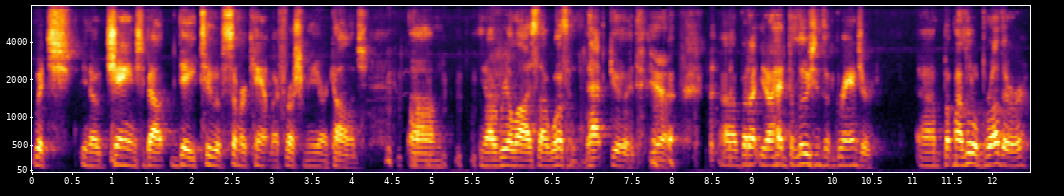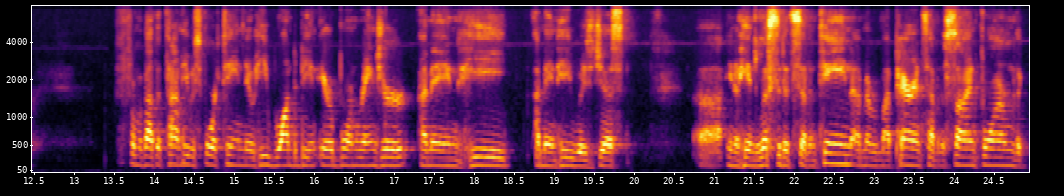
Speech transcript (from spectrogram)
which you know changed about day two of summer camp my freshman year in college. Um, you know, I realized I wasn't that good. Yeah. uh, but I, you know, I had delusions of grandeur. Um, but my little brother, from about the time he was 14, knew he wanted to be an airborne ranger. I mean, he, I mean, he was just, uh, you know, he enlisted at 17. I remember my parents having a sign for him. The,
